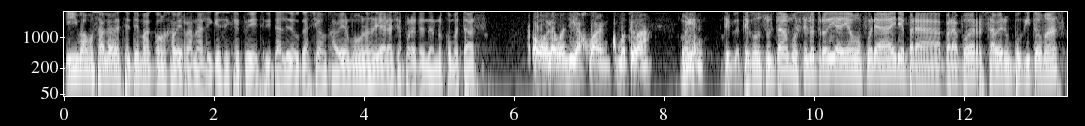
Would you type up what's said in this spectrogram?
Y vamos a hablar de este tema con Javier Ranaldi, que es el jefe distrital de educación. Javier, muy buenos días, gracias por atendernos. ¿Cómo estás? Hola, buen día, Juan. ¿Cómo te va? Bien. Te, consultábamos el otro día, digamos, fuera de aire para, para poder saber un poquito más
